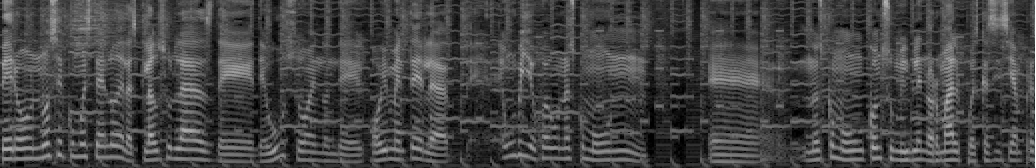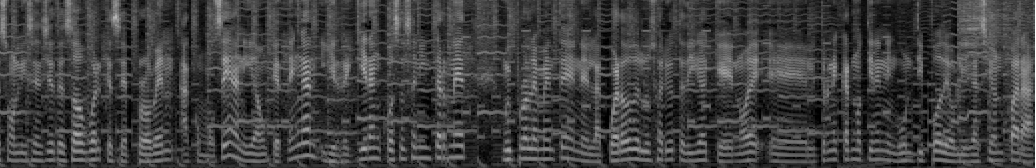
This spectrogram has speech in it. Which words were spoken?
Pero no sé cómo está en lo de las cláusulas de, de uso, en donde obviamente la, un videojuego no es como un... Eh, no es como un consumible normal, pues casi siempre son licencias de software que se proveen a como sean y aunque tengan y requieran cosas en internet, muy probablemente en el acuerdo del usuario te diga que no, eh, Electronic Arts no tiene ningún tipo de obligación para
